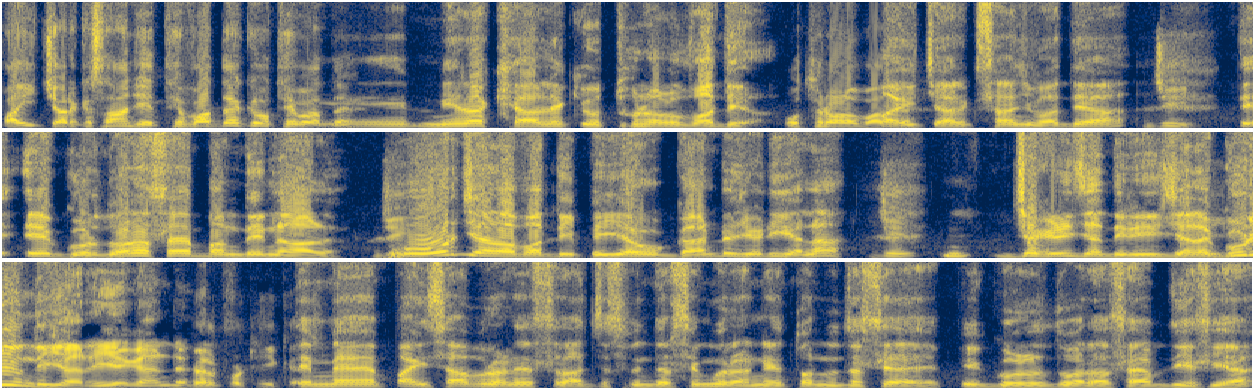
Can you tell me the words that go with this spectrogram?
ਭਾਈਚਾਰਕ ਸਾਂਝ ਇੱਥੇ ਵੱਧਦਾ ਕਿ ਉੱਥੇ ਵੱਧਦਾ ਮੇਰਾ ਖਿਆਲ ਹੈ ਕਿ ਉੱਥੋਂ ਨਾਲੋਂ ਵਧਿਆ ਉੱਥੇ ਨਾਲੋਂ ਵੱਧਦਾ ਭਾਈਚਾਰਕ ਸਾਂਝ ਵਧਿਆ ਜੀ। ਤੇ ਇਹ ਗੁਰਦੁਆਰਾ ਸਾਹਿਬ ਬੰਦੇ ਨਾਲ। ਹੋਰ ਜ਼ਿਆਦਾ ਵਧਦੀ ਪਈ ਆ ਉਹ ਗੰਢ ਜਿਹੜੀ ਆ ਨਾ ਜਗੜੀ ਜਾਂਦੀ ਰਹੀ ਜ਼ਿਆਦਾ। ਗੂੜੀ ਹੁੰਦੀ ਜਾ ਰਹੀ ਹੈ ਗੰਢ। ਬਿਲਕੁਲ ਠੀਕ ਹੈ ਤੇ। ਮੈਂ ਭਾਈ ਸਾਹਿਬ ਹੋਰਾਂ ਨੇ ਸਰਦਾਰ ਜਸਵਿੰਦਰ ਸਿੰਘ ਹੋਰਾਂ ਨੇ ਤੁਹਾਨੂੰ ਦੱਸਿਆ ਹੈ ਕਿ ਗੁਰਦੁਆਰਾ ਸਾਹਿਬ ਦੀ ਅਸੀਂ ਆ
